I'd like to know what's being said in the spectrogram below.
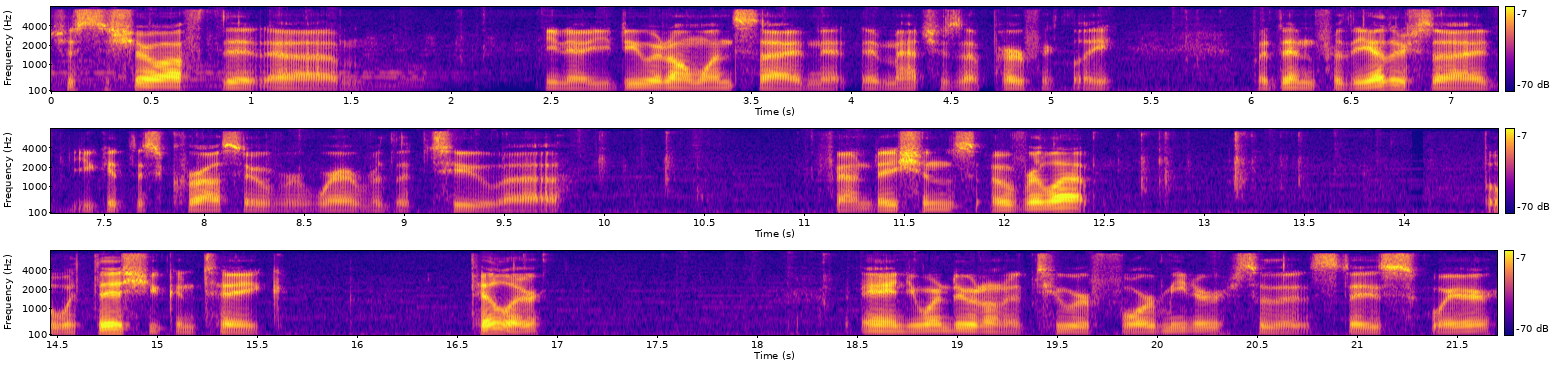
just to show off that, um, you know, you do it on one side and it, it matches up perfectly. But then for the other side, you get this crossover wherever the two uh, foundations overlap. But with this, you can take pillar, and you want to do it on a two or four meter so that it stays square.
